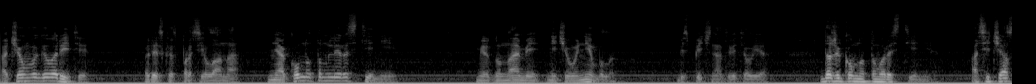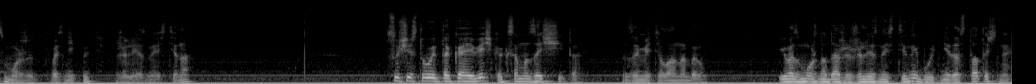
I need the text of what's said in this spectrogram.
«О чем вы говорите?» – резко спросила она. «Не о комнатном ли растении?» Между нами ничего не было, беспечно ответил я. Даже комнатного растения. А сейчас может возникнуть железная стена. Существует такая вещь, как самозащита, заметила Аннабелл. И, возможно, даже железной стены будет недостаточно,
